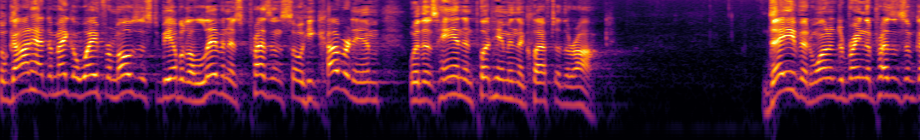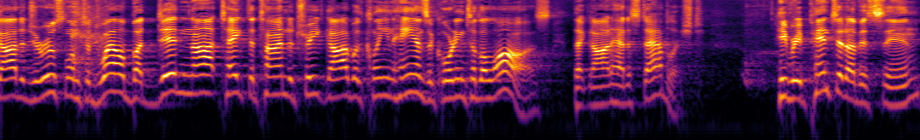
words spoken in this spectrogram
So God had to make a way for Moses to be able to live in his presence, so he covered him with his hand and put him in the cleft of the rock. David wanted to bring the presence of God to Jerusalem to dwell, but did not take the time to treat God with clean hands according to the laws that God had established. He repented of his sin,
